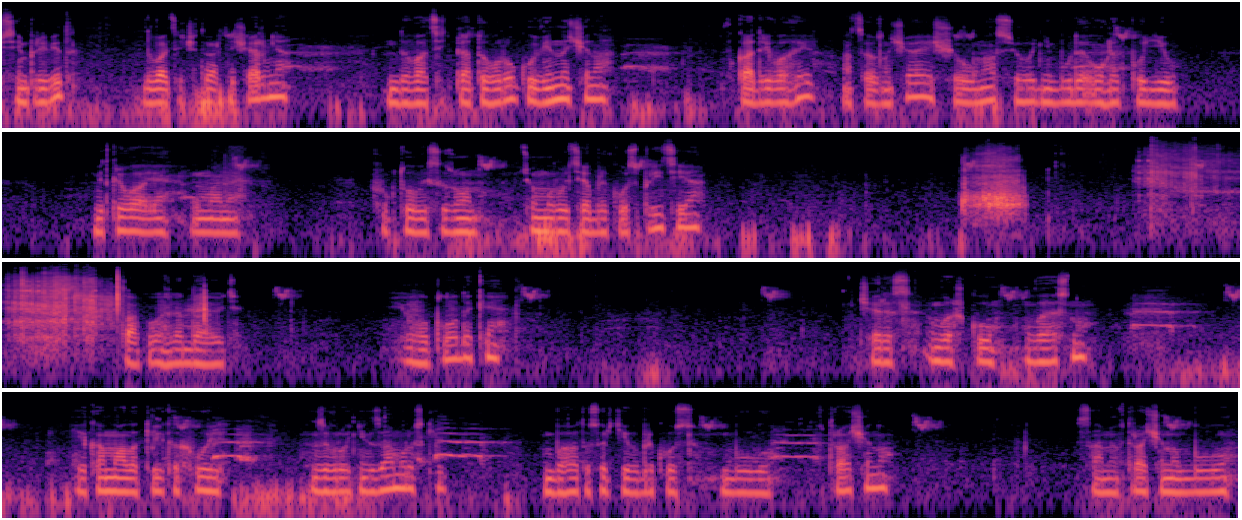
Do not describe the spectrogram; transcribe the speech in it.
Усім привіт! 24 червня 25 року Вінниччина в кадрі ваги, а це означає, що у нас сьогодні буде огляд плодів. Відкриває у мене фруктовий сезон в цьому році абрикос Пріція. Так виглядають його плодики через важку весну, яка мала кілька хвиль зворотніх заморозків. Багато сортів абрикос було втрачено. Саме втрачено було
